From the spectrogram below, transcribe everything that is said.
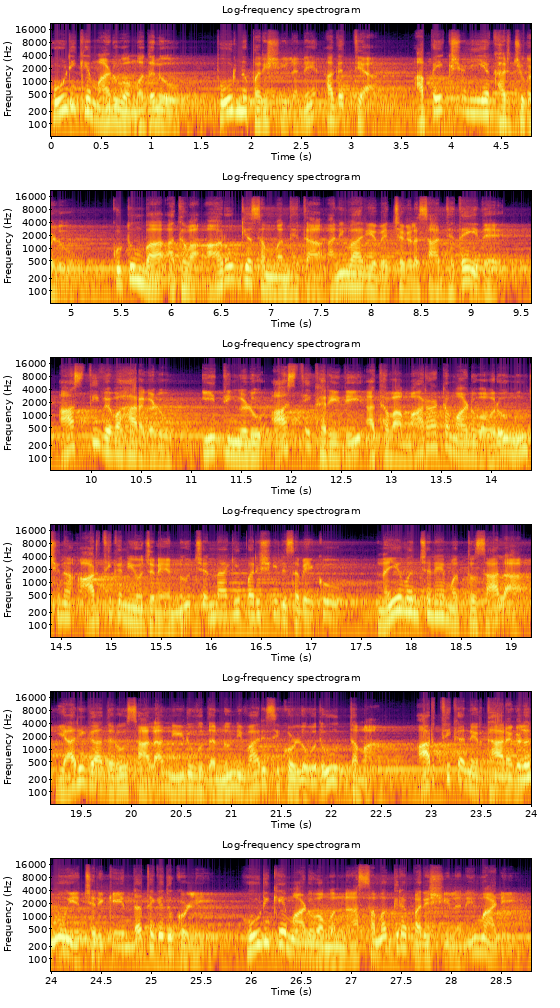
ಹೂಡಿಕೆ ಮಾಡುವ ಮೊದಲು ಪೂರ್ಣ ಪರಿಶೀಲನೆ ಅಗತ್ಯ. ಅಪೇಕ್ಷಣೀಯ ಖರ್ಚುಗಳು. ಕುಟುಂಬ ಅಥವಾ ಆರೋಗ್ಯ ಸಂಬಂಧಿತ ಅನಿವಾರ್ಯ ವೆಚ್ಚಗಳ ಸಾಧ್ಯತೆ ಇದೆ. ಆಸ್ತಿ ವ್ಯವಹಾರಗಳು. ಈ ತಿಂಗಳು ಆಸ್ತಿ ಖರೀದಿ ಅಥವಾ ಮಾರಾಟ ಮಾಡುವವರು ಮುಂಚಿನ ಆರ್ಥಿಕ ನಿಯೋಜನೆಯನ್ನು ಚೆನ್ನಾಗಿ ಪರಿಶೀಲಿಸಬೇಕು. ನಯವಂಚನೆ ಮತ್ತು ಸಾಲ, ಯಾರಿಗಾದರೂ ಸಾಲ ನೀಡುವುದನ್ನು ನಿವಾರಿಸಿಕೊಳ್ಳುವುದು ಉತ್ತಮ. ಆರ್ಥಿಕ ನಿರ್ಧಾರಗಳನ್ನು ಎಚ್ಚರಿಕೆಯಿಂದ ತೆಗೆದುಕೊಳ್ಳಿ. ಹೂಡಿಕೆ ಮಾಡುವ ಮುನ್ನ ಸಮಗ್ರ ಪರಿಶೀಲನೆ ಮಾಡಿ.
